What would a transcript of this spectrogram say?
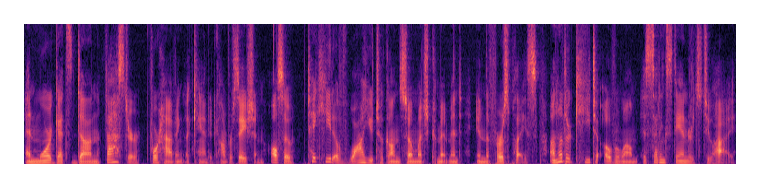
and more gets done faster for having a candid conversation. Also, take heed of why you took on so much commitment in the first place. Another key to overwhelm is setting standards too high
